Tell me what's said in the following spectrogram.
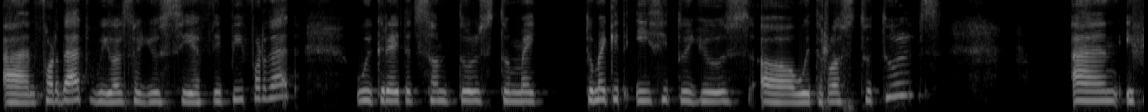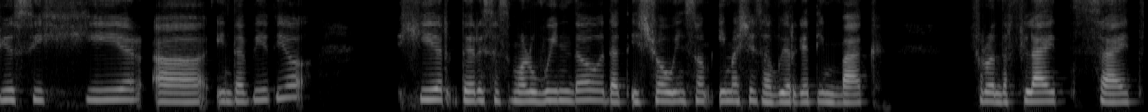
And for that, we also use CFDP for that. We created some tools to make to make it easy to use uh, with ROS2 tools. And if you see here uh, in the video, here there is a small window that is showing some images that we are getting back from the flight side,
